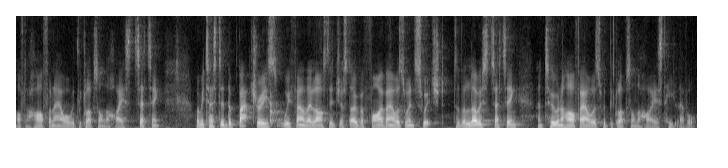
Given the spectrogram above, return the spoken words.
after half an hour with the gloves on the highest setting. When we tested the batteries, we found they lasted just over five hours when switched to the lowest setting and two and a half hours with the gloves on the highest heat level.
